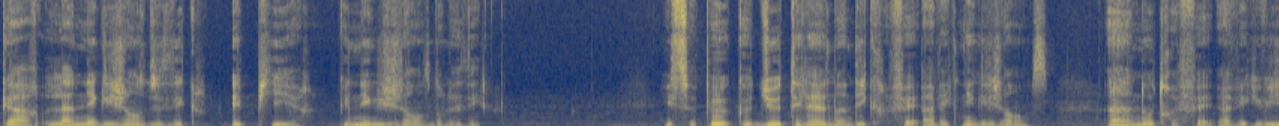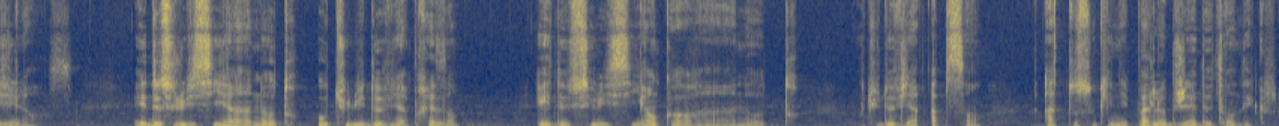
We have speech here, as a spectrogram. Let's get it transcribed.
car la négligence du dhikr est pire qu'une négligence dans le dhikr. Il se peut que Dieu t'élève d'un dhikr fait avec négligence à un autre fait avec vigilance et de celui-ci à un autre où tu lui deviens présent, et de celui-ci encore à un autre où tu deviens absent à tout ce qui n'est pas l'objet de ton dhikr.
